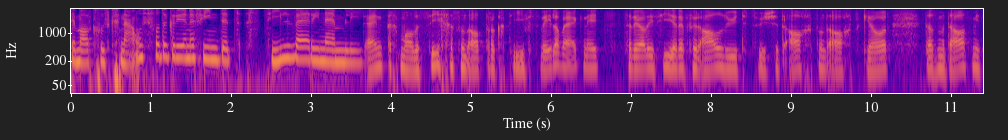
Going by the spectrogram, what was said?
Der Markus Knaus von den Grünen findet, das Ziel wäre nämlich, endlich mal ein sicheres und attraktives Velowegnetz zu realisieren für alle Leute zwischen 8 und 80 Jahren, dass man das mit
